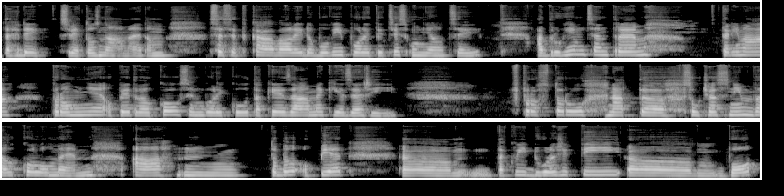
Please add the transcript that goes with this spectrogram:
tehdy světoznámé, tam se setkávali doboví politici s umělci. A druhým centrem, který má pro mě opět velkou symboliku, tak je zámek Jezeří. V prostoru nad eh, současným velkolomem. A mm, to byl opět um, takový důležitý um, bod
